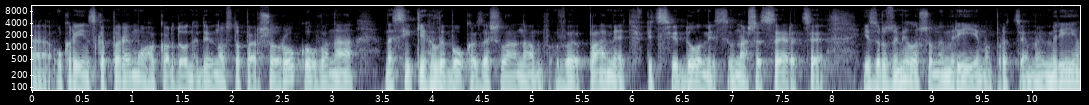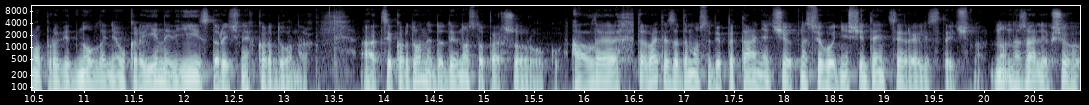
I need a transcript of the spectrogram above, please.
Е, Українська перемога кордону 91-го року, вона настільки глибоко зайшла нам в пам'ять, в підсвідомість, в наше серце, і зрозуміло, що ми мріємо про це. Ми мріємо про відновлення України в її історичних кордонах. А ці кордони до 91-го року. Але давайте задамо собі питання, чи от на сьогоднішній день це реалістично. Ну на жаль, якщо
